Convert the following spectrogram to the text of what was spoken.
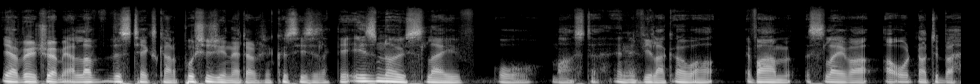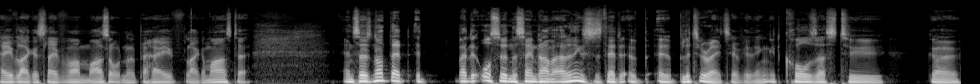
Yeah, very true. I mean, I love this text kind of pushes you in that direction because he says like there is no slave or master, and Yeah. if you're like, oh well, if I'm a slave, I, I ought not to behave like a slave. If I'm a master, I ought not to behave like a master. And so it's not that, it, but it also in the same time, I don't think it's just that it, it obliterates everything. It calls us to go.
